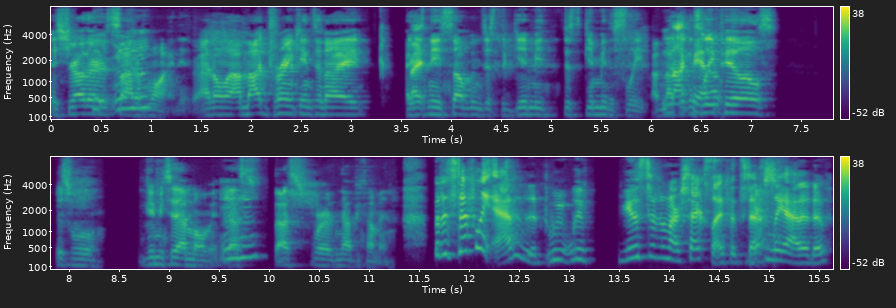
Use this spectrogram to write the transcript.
It's your other side of wine. I don't. I'm not drinking tonight. I Right. just need something just to give me just give me the sleep. I'm not Knock taking sleep out. pills. This will give me to that moment. That's Mhm. that's where it's not becoming. But it's definitely additive. We, we've used it in our sex life. It's Yes. definitely additive.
